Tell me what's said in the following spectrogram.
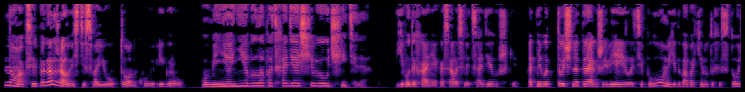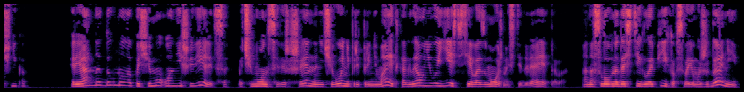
Но Аксель продолжал вести свою тонкую игру. У меня не было подходящего учителя. Его дыхание касалось лица девушки. От него точно так же веяло теплом едва покинутых источников. Рианна думала, почему он не шевелится, почему он совершенно ничего не предпринимает, когда у него есть все возможности для этого. Она словно достигла пика в своем ожидании,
